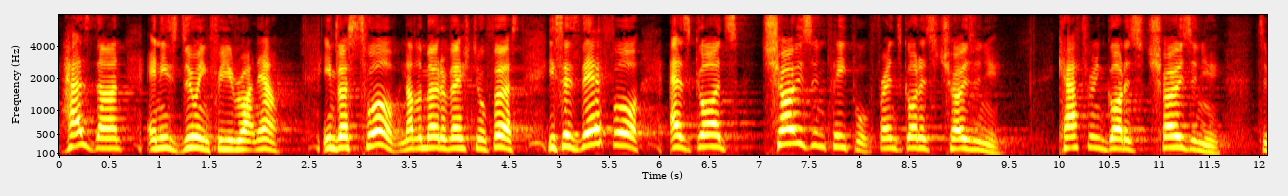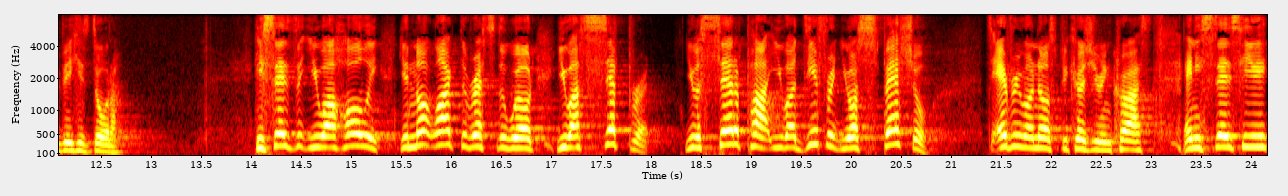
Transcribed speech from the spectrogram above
has done and is doing for you right now. In verse 12, another motivational verse, He says, Therefore, as God's chosen people, friends, God has chosen you. Catherine, God has chosen you to be his daughter. He says that you are holy. You're not like the rest of the world. You are separate. You are set apart. You are different. You are special to everyone else because you're in Christ. And he says here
